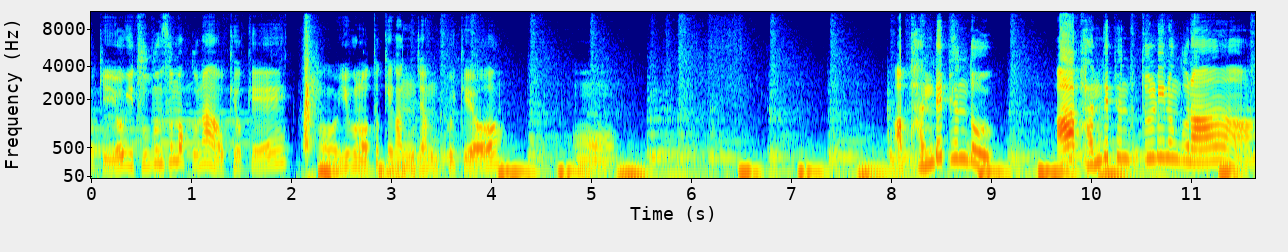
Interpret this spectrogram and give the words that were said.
오케이 여기 두 분 숨었구나. 오케이 오케이. 어 이분 어떻게 갔는지 한번 볼게요. 어. 아 반대편도 아 반대편도 뚫리는구나.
